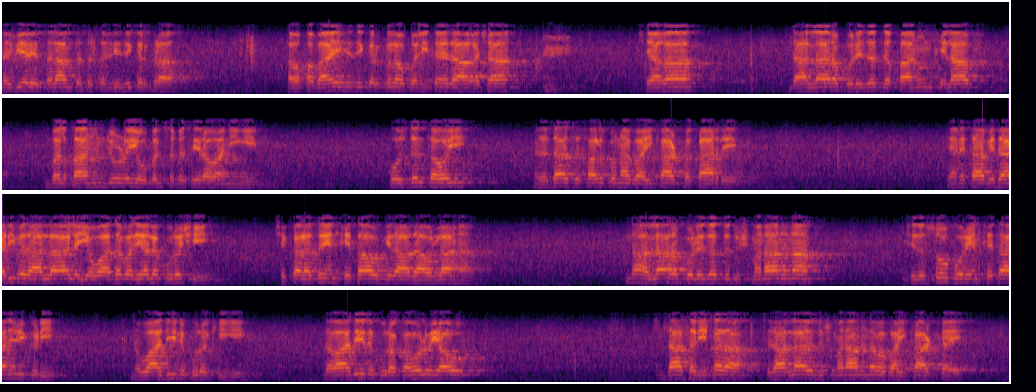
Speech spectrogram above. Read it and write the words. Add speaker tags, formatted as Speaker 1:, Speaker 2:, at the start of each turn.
Speaker 1: نبی علیہ السلام ته تسلی ذکر کړه او قبایح ذکر کړه او پلیته دا غچا چې هغه د الله رب العزت د قانون خلاف بل قانون جوړي او بل سبسي روانيږي اوس دلته وایي دا څه خلکو نه بایکاټ پکار دی یعنی تابعداری به د الله له یو وعده به یې له پوره شي چې کله ته انقطاع کې دا د الله نه دا الله رب العزت د دشمنانو نه چې د سو پورې انقطاع نه وکړي نو وادي نه پوره کیږي د وادي د پوره کولو یو دا طریقه ده چې د الله د دشمنانو نه بایکاټ کړي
